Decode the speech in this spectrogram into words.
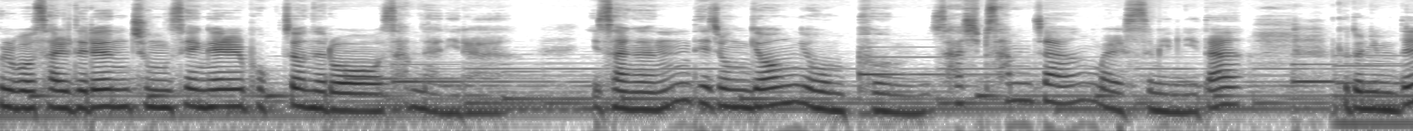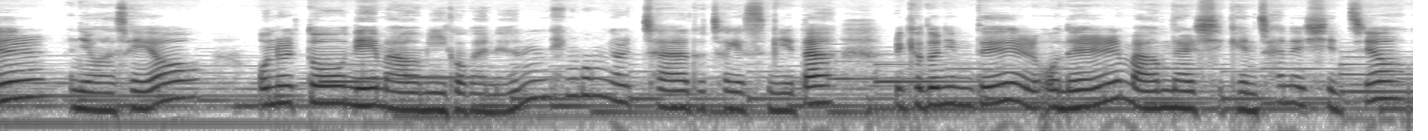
불보살들은 중생을 복전으로 삼나니라. 이상은 대종경 요원품 43장 말씀입니다. 교도님들 안녕하세요. 오늘 또 내 마음이 익어가는 행복열차 도착했습니다. 우리 교도님들 오늘 마음 날씨 괜찮으시죠?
